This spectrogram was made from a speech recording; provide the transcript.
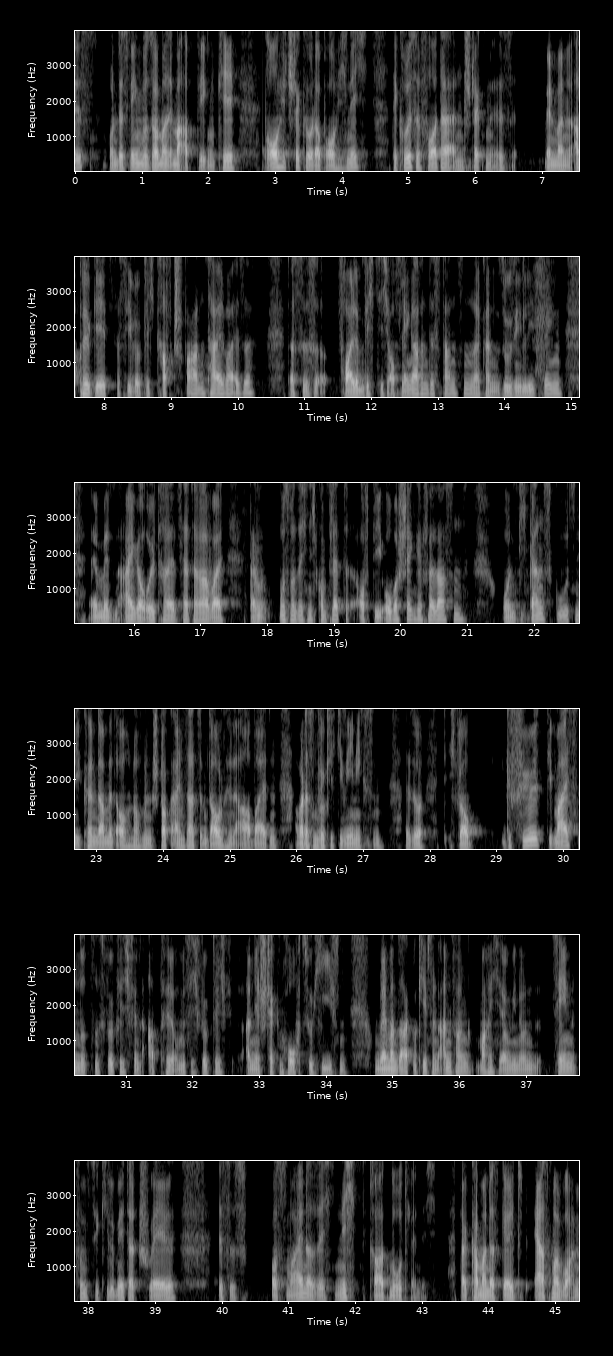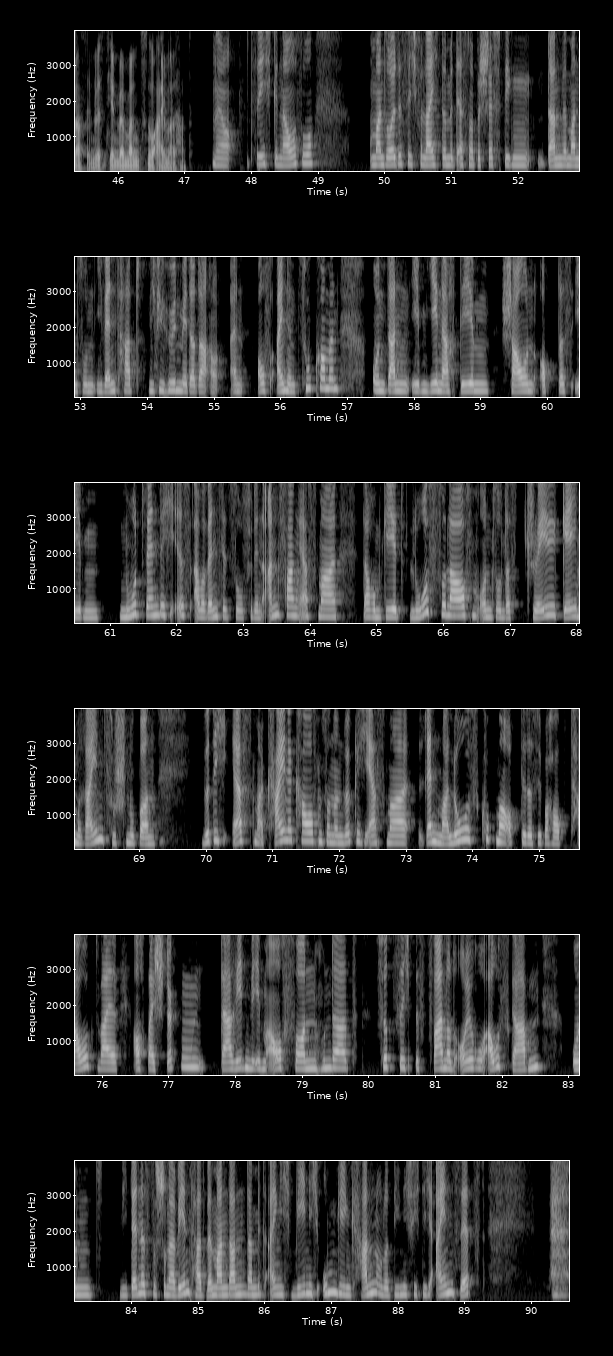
ist. Und deswegen soll man immer abwägen, okay, brauche ich Stöcke oder brauche ich nicht. Der größte Vorteil an Stöcken ist, wenn man in Uphill geht, dass sie wirklich Kraft sparen teilweise. Das ist äh, vor allem wichtig auf längeren Distanzen. Da kann Susi ein Lied singen äh, mit einem Eiger Ultra etc., weil dann muss man sich nicht komplett auf die Oberschenkel verlassen. Und die ganz Guten, die können damit auch noch mit einem Stockeinsatz im Downhill arbeiten. Aber das sind wirklich die wenigsten. Also ich glaube, gefühlt, die meisten nutzen es wirklich für einen Uphill, um sich wirklich an den Stecken hoch zu hieven. Und wenn man sagt, okay, für den Anfang mache ich irgendwie nur einen 10, 50 Kilometer Trail, ist es aus meiner Sicht nicht gerade notwendig. Da kann man das Geld erstmal woanders investieren, wenn man es nur einmal hat. Ja, sehe ich genauso. Und man sollte sich vielleicht damit erstmal beschäftigen, dann, wenn man so ein Event hat, wie viele Höhenmeter da auf einen zukommen und dann eben je nachdem schauen, ob das eben notwendig ist. Aber wenn es jetzt so für den Anfang erstmal darum geht, loszulaufen und so das Trail-Game reinzuschnuppern, würde ich erstmal keine kaufen, sondern wirklich erstmal renn mal los, guck mal, ob dir das überhaupt taugt, weil auch bei Stöcken, da reden wir eben auch von 140 bis 200 Euro Ausgaben und wie Dennis das schon erwähnt hat, wenn man dann damit eigentlich wenig umgehen kann oder die nicht richtig einsetzt,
